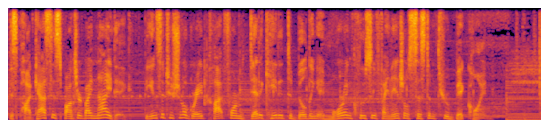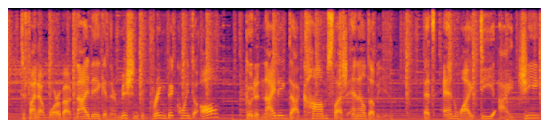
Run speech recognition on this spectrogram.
This podcast is sponsored by NYDIG, the institutional grade platform dedicated to building a more inclusive financial system through Bitcoin. To find out more about NYDIG and their mission to bring Bitcoin to all, go to NYDIG.com slash NLW. That's NYDIG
